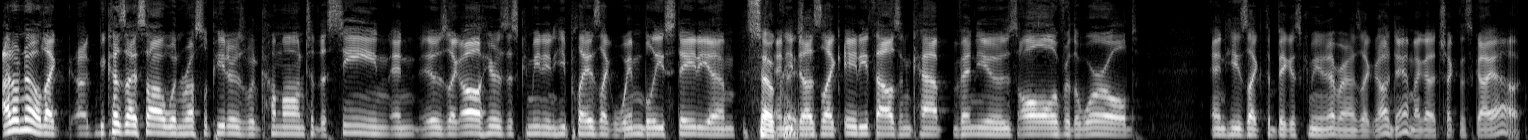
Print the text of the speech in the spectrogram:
I don't know, like uh, because I saw when Russell Peters would come on to the scene, and it was like, oh, here's this comedian. He plays like Wembley Stadium, so and he does like eighty thousand cap venues all over the world, and he's like the biggest comedian ever. And I was like, oh damn, I got to check this guy out.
